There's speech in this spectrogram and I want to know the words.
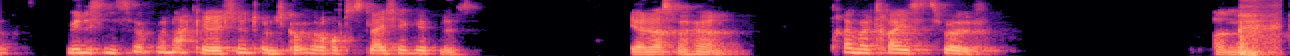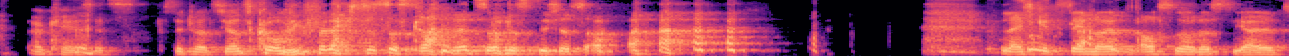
äh, mindestens zwölfmal nachgerechnet und ich komme immer noch auf das gleiche Ergebnis. Ja, dann lass mal hören. 3 mal 3 ist 12. Und okay, ist jetzt Situationskomik, vielleicht ist das gerade nicht so lustig, aber vielleicht geht es den Leuten auch so, dass die halt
